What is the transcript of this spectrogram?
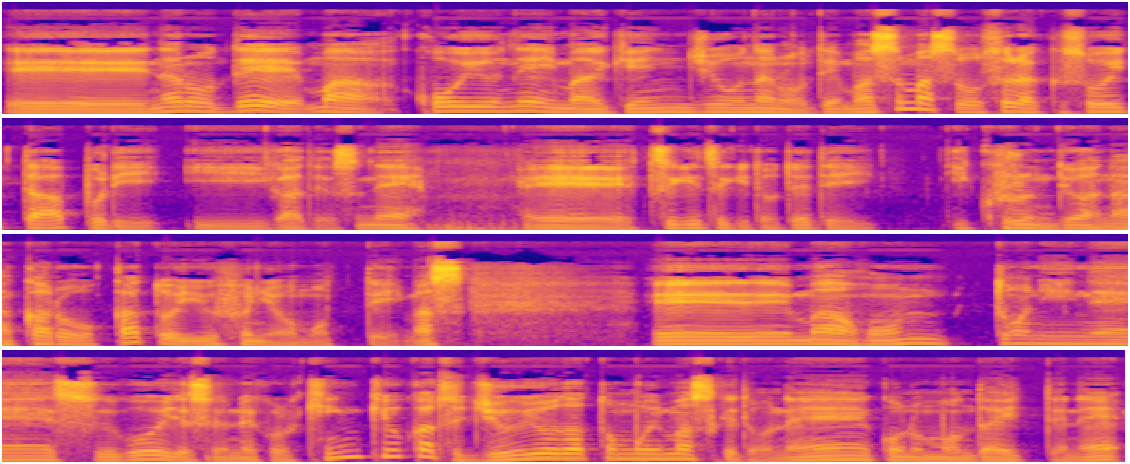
えー、なので、まあこういうね、今現状なので、ますますおそらくそういったアプリがですね、えー、次々と出てくるんではなかろうかというふうに思っています。えー、まあ本当にね、すごいですよね。これ緊急かつ重要だと思いますけどね、この問題ってね。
